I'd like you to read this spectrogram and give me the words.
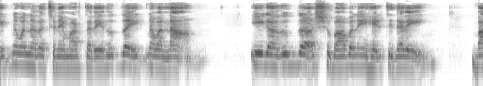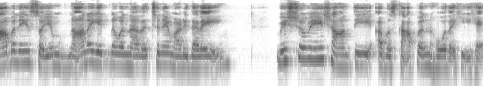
ಯಜ್ಞವನ್ನು ರಚನೆ ಮಾಡ್ತಾರೆ ರುದ್ರ ಯಜ್ಞವನ್ನು ಈಗ ರುದ್ರ ಅಶು ಬಾಬನೇ ಹೇಳ್ತಿದ್ದಾರೆ ಬಾಬನೇ ಸ್ವಯಂ ಜ್ಞಾನ ಯಜ್ಞವನ್ನು ರಚನೆ ಮಾಡಿದ್ದಾರೆ ವಿಶ್ವವೇ ಶಾಂತಿ अब स्थापन हो रही है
